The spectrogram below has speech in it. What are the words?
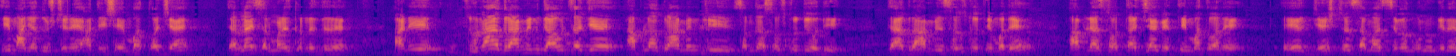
ती माझ्या दृष्टीने अतिशय महत्त्वाची आहे. त्यांनाही सन्मानित करण्यात येत आहे आणि जुना ग्रामीण गावचं जे आपला ग्रामीण जी समजा संस्कृती होती त्या ग्रामीण संस्कृतीमध्ये आपल्या स्वतःच्या व्यक्तिमत्वाने एक ज्येष्ठ समाजसेवक म्हणून गेले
